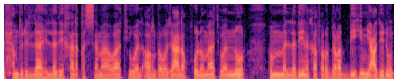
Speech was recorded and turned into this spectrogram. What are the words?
الحمد لله الذي خلق السماوات والأرض وجعل الظلمات والنور ثم الذين كفروا بربهم يعدلون.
